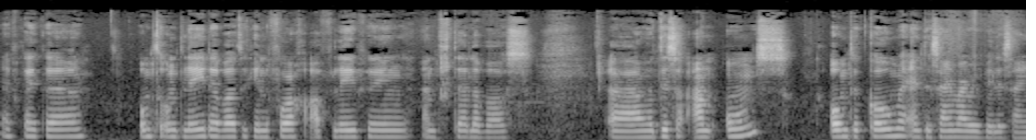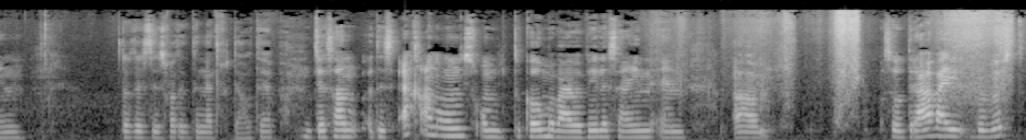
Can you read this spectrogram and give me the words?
even kijken. Om te ontleden wat ik in de vorige aflevering aan het vertellen was. Uh, het is aan ons om te komen en te zijn waar we willen zijn dat is dus wat ik er net verteld heb. Het is, aan, het is echt aan ons om te komen waar we willen zijn. En um, zodra wij bewust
